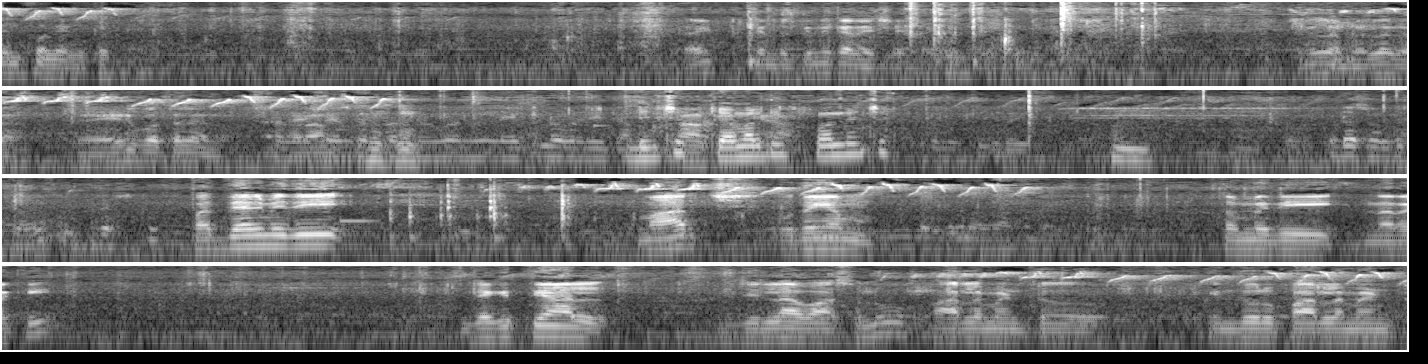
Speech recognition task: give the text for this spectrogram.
ఫోన్ వెనుక రైట్ కింద కింద మెల్ల మెల్లగా. నేను ఏడిపోతలేను దించు కెమెరా దించు ఫోన్ దించు. పద్దెనిమిది మార్చ్ ఉదయం తొమ్మిదిన్నరకి జగిత్యాల్ జిల్లా వాసులు పార్లమెంటు ఇందూరు పార్లమెంట్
